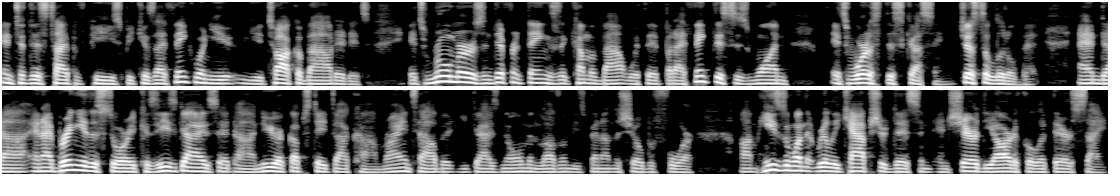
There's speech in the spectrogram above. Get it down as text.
into this type of piece because I think when you you talk about it, it's it's rumors and different things that come about with it. But I think this is one it's worth discussing just a little bit. And uh, and I bring you the story because these guys at uh, NewYorkUpstate.com, Ryan Talbot, you guys know him and love him. He's been on the show before. Um, he's the one that really captured this and, and shared the article at their site.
